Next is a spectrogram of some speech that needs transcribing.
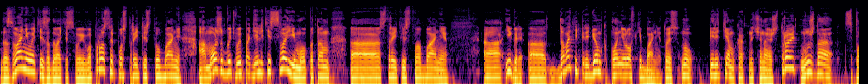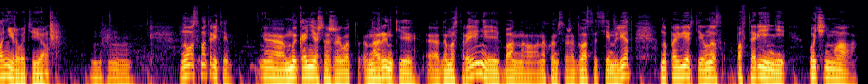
Дозванивайте, задавайте свои вопросы по строительству бани, а может быть вы поделитесь своим опытом э, строительства бани. А, Игорь, давайте перейдем к планировке бани. То есть, ну, перед тем, как начинаешь строить, нужно спланировать ее. Ну, смотрите, э, мы, конечно же, вот на рынке э, домостроения и банного находимся уже 27 лет, но поверьте, у нас повторений очень мало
